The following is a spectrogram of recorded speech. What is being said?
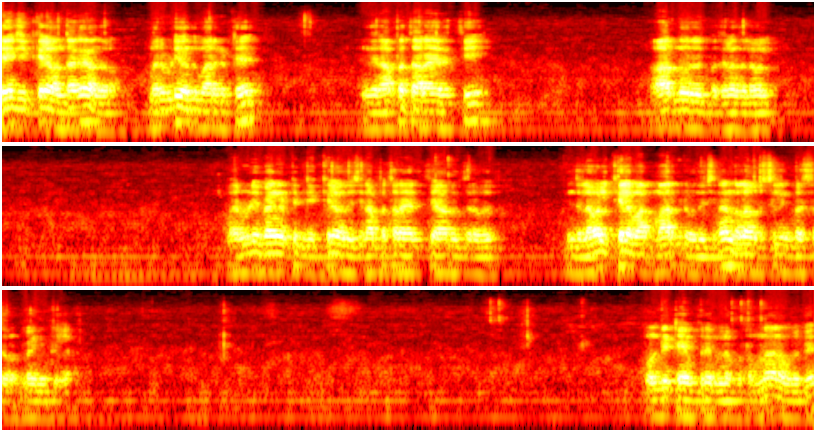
ரேஞ்சுக்கு கீழே வந்தாக்க வந்துடும் மறுபடியும் வந்து மார்க்கெட்டு இந்த நாற்பத்தாறாயிரத்தி அறுநூறு பார்த்தீங்களா அந்த லெவல் மறுபடியும் மேக்னெட் இங்கே கீழே வந்துச்சு நாற்பத்தாறாயிரத்தி அறுநூத்தி இருபது இந்த லெவல் கீழே மார்க்கெட் வந்துச்சுன்னா நல்ல ஒரு சில்லிங் ப்ரெஷர் வரும் மேக்னெட்டில் நிஃப்டியில் ஒன் டே டைம் ஃப்ரேமில் போட்டோம்னா நம்மளுக்கு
